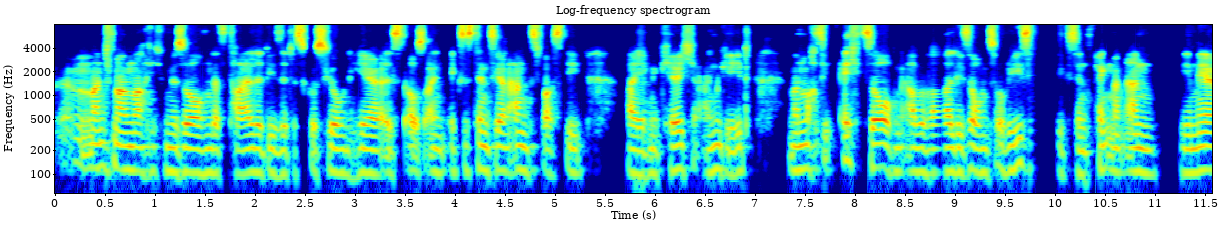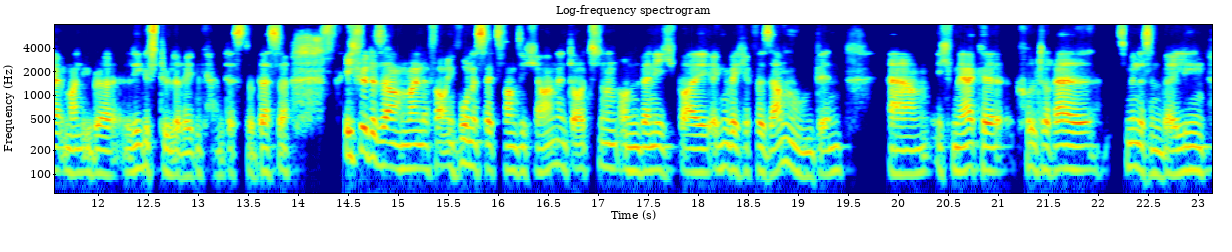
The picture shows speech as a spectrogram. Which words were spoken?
äh, manchmal mache ich mir Sorgen, dass Teile dieser Diskussion hier ist aus einer existenziellen Angst, was die eigene Kirche angeht. Man macht sich echt Sorgen, aber weil die Sorgen so riesig sind, fängt man an, je mehr man über Liegestühle reden kann, desto besser. Ich würde sagen, meine Erfahrung, ich wohne seit 20 Jahren in Deutschland und wenn ich bei irgendwelchen Versammlungen bin, ähm, ich merke kulturell, zumindest in Berlin,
